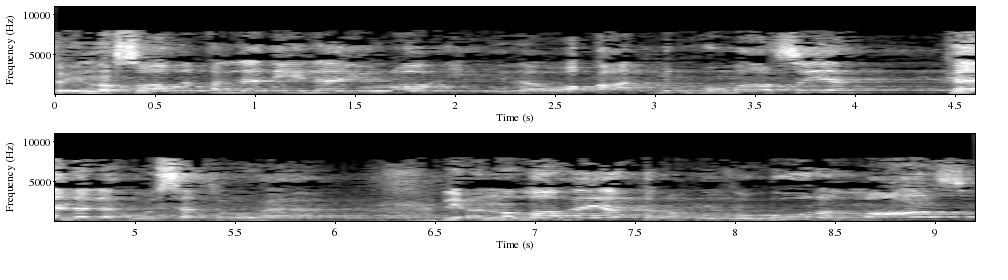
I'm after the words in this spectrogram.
فإن الصادق الذي لا يرائي إذا وقعت منه معصية كان له سترها. لأن الله يكره ظهور المعاصي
